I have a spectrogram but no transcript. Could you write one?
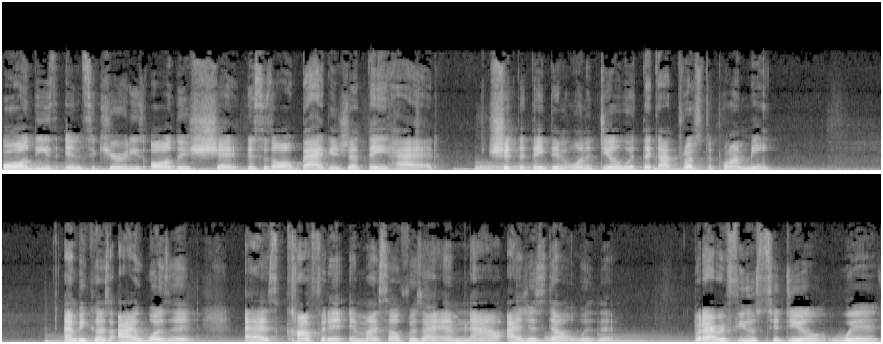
All these insecurities, all this shit, this is all baggage that they had shit that they didn't want to deal with that got thrust upon me. And because I wasn't as confident in myself as I am now, I just dealt with it. But I refuse to deal with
